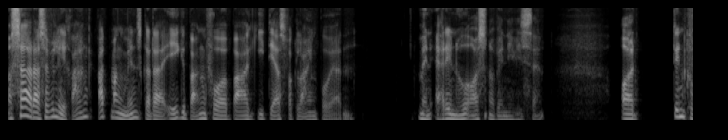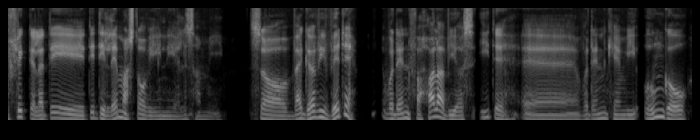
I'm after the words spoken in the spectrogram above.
Og så er der selvfølgelig ret, ret mange mennesker, der er ikke bange for at bare give deres forklaring på verden. Men er det nu også nødvendigvis sandt? Og den konflikt, eller det, det dilemma, står vi egentlig alle sammen i. Så hvad gør vi ved det? Hvordan forholder vi os i det? Øh, hvordan kan vi undgå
